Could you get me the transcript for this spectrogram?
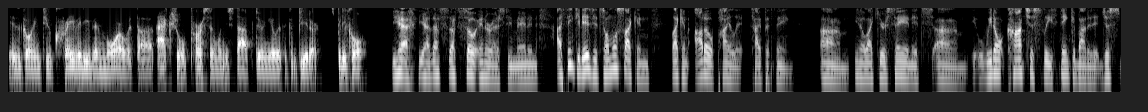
is going to crave it even more with the actual person when you stop doing it with the computer. It's pretty cool. Yeah, yeah, that's that's so interesting, man. And I think it is. It's almost like an like an autopilot type of thing. um, you know, like you're saying, it's um, we don't consciously think about it. It just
